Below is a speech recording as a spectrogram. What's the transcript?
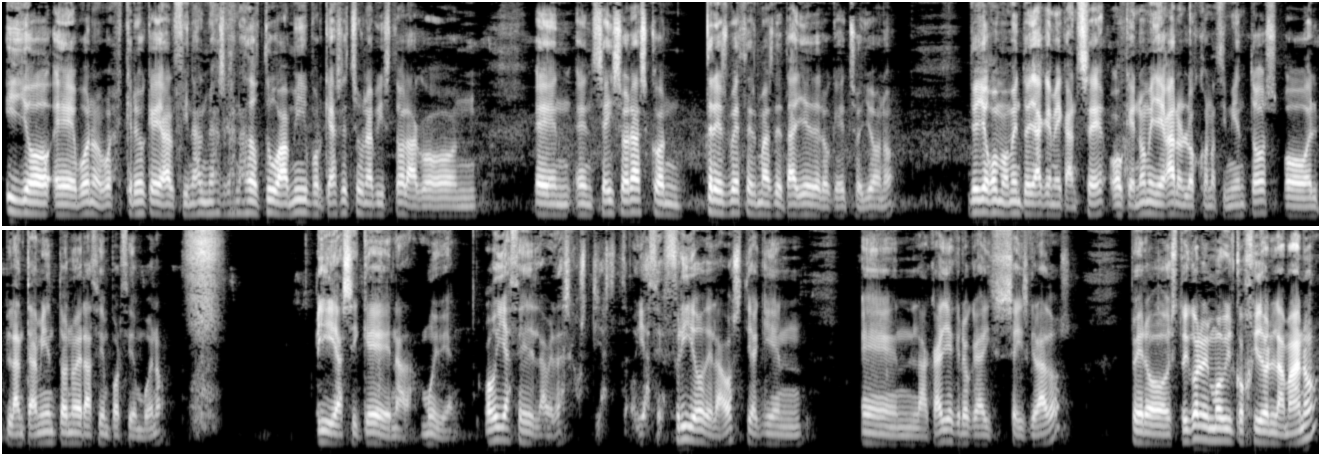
Y yo, eh, bueno, pues creo que al final me has ganado tú a mí porque has hecho una pistola con, en, seis horas con tres veces más detalle de lo que he hecho yo, ¿no? Yo llegó un momento ya que me cansé o que no me llegaron los conocimientos o el planteamiento no era 100% bueno. Y así que nada, muy bien. Hoy hace, la verdad es que, hostia, hoy hace frío de la hostia aquí en, en la calle, creo que hay 6 grados, pero estoy con el móvil cogido en la mano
